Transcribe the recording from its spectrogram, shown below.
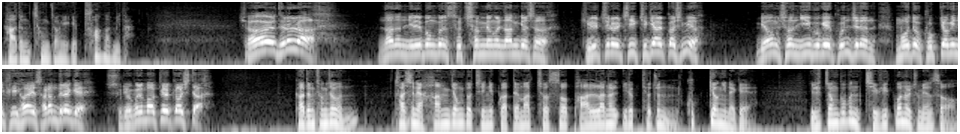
가등청정에게 투항합니다. 잘 들으라. 나는 일본군 수천 명을 남겨서 길지를 지키게 할 것이며 명천 이북의 군지는 모두 국경인 휘하의 사람들에게 수령을 맡길 것이다. 가등청정은 자신의 함경도 진입과 때맞춰서 반란을 일으켜준 국경인에게 일정 부분 지휘권을 주면서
